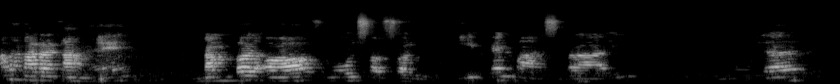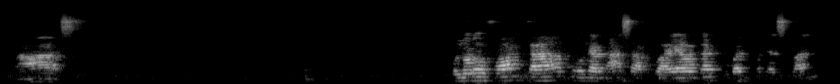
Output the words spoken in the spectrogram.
अब हमारा काम है number of moles of solute given mass by molar mass chloroform का मोलर मास आपको आया होगा 1 प्लस 1 3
